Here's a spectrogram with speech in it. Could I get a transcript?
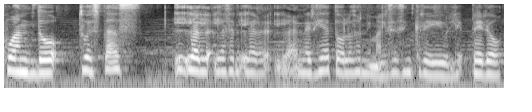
cuando tú estás, la, la energía de todos los animales es increíble, pero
